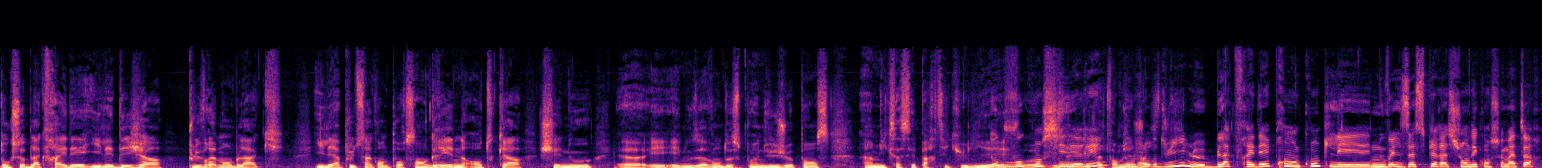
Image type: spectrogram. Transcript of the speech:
Donc ce Black Friday, il est déjà plus vraiment black il est à plus de 50% green, en tout cas chez nous, euh, et, nous avons de ce point de vue, je pense, un mix assez particulier. Donc vous considérez qu'aujourd'hui, le Black Friday prend en compte les nouvelles aspirations des consommateurs?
